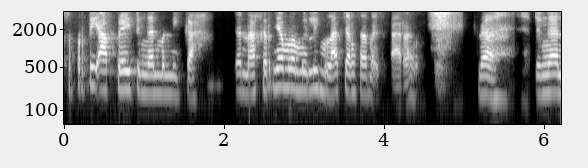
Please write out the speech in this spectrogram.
seperti abai dengan menikah dan akhirnya memilih melajang sampai sekarang. Nah, dengan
